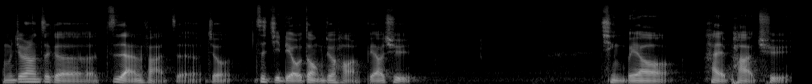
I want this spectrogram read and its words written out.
我们就让这个自然法则就自己流动就好了，不要去，请不要害怕去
